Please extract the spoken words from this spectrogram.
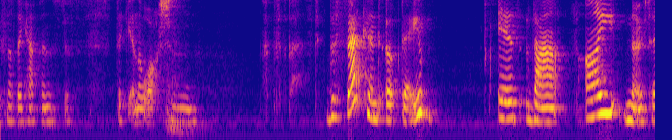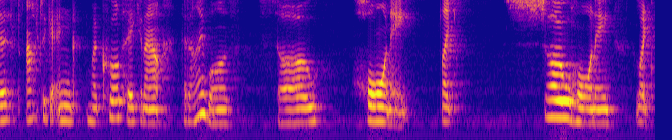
if nothing happens, just stick it in the wash and hope for the best. The second update is that I noticed after getting my coil taken out that I was so horny. Like, so horny. Like,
